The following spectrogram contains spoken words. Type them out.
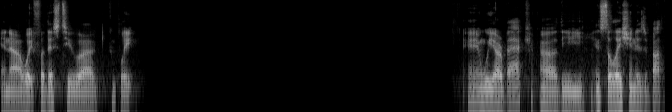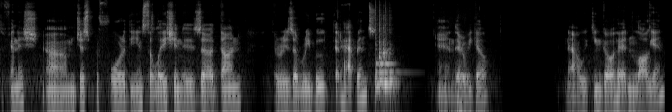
and uh, wait for this to uh, complete. And we are back. Uh, the installation is about to finish. Um, just before the installation is uh, done, there is a reboot that happens. And there we go. Now we can go ahead and log in.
